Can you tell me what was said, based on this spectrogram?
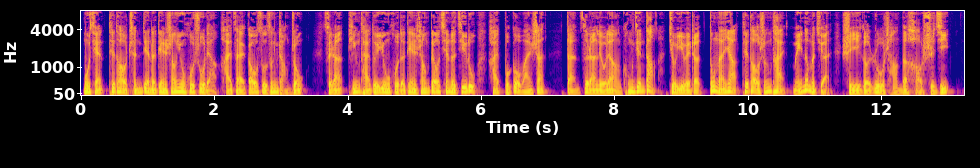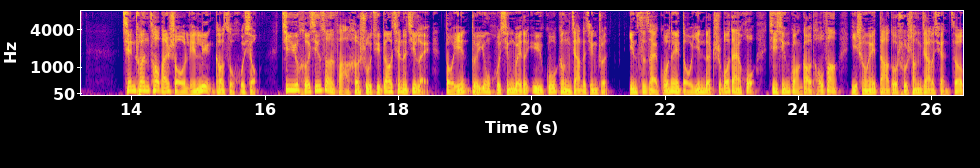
目前 TikTok 沉淀的电商用户数量还在高速增长中，虽然平台对用户的电商标签的记录还不够完善。但自然流量空间大，就意味着东南亚 TikTok 生态没那么卷，是一个入场的好时机。千川操盘手林令告诉胡秀，基于核心算法和数据标签的积累，抖音对用户行为的预估更加的精准，因此在国内抖音的直播带货进行广告投放已成为大多数商家的选择。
